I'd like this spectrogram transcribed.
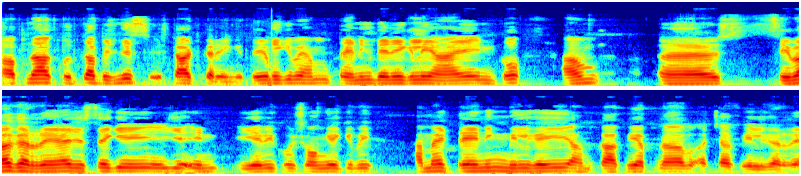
अपना खुद का बिज़नेस स्टार्ट करेंगे। तो ये कि हम ट्रेनिंग देने के लिए आए इनको हम अ, सेवा कर रहे हैं जिससे कि ये इन ये भी खुश होंगे कि भाई हमें ट्रेनिंग मिल गई हम काफ़ी अपना अच्छा फील कर रहे हैं।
